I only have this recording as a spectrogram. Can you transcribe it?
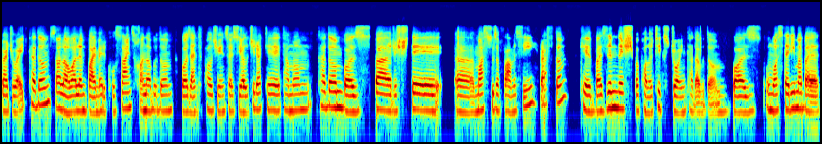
graduate کردم سال اولم Biomedical Science خوانده بودم باز Anthropology and Sociology را که تمام کردم باز به رشته Masters of Pharmacy رفتم که به ضمنش به politics join کرده بودم باز اون master ی ما به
